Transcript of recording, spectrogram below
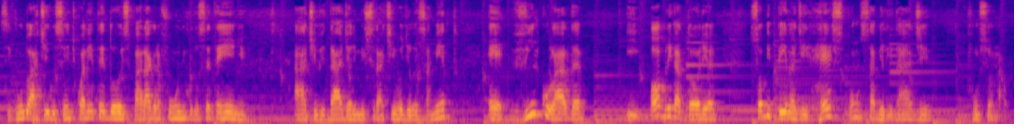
Segundo o artigo 142, parágrafo único do CTN, a atividade administrativa de lançamento é vinculada e obrigatória sob pena de responsabilidade funcional.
